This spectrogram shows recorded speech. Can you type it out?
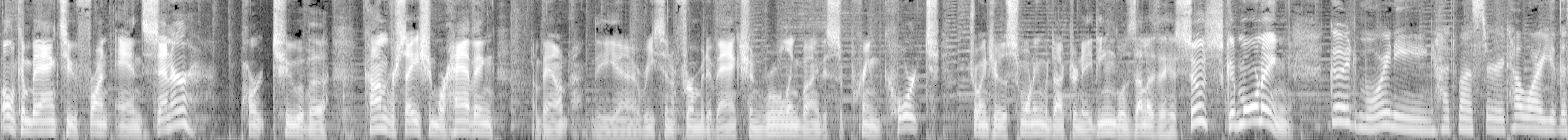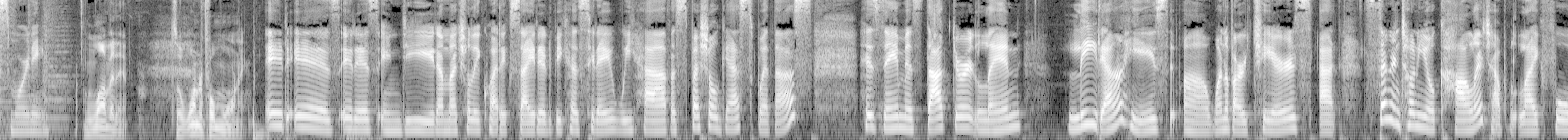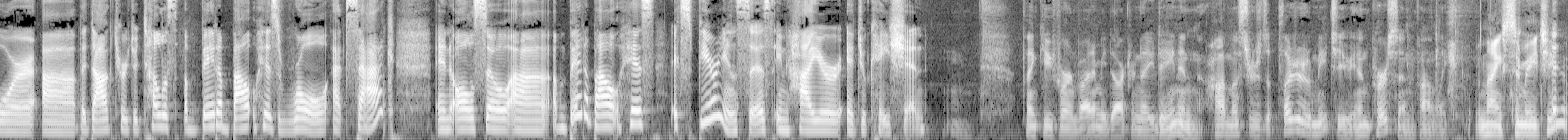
Welcome back to Front and Center, part two of a conversation we're having about the uh, recent affirmative action ruling by the Supreme Court. Joined here this morning with Dr. Naydeen Gonzalez de Jesus. Good morning. Good morning, Headmaster. How are you this morning? Loving it. It's a wonderful morning. It is. It is indeed. I'm actually quite excited because today we have a special guest with us. His name is Dr. Len Lira. He's uh, one of our chairs at San Antonio College. I would like for uh, the doctor to tell us a bit about his role at SAC and also uh, a bit about his experiences in higher education. Thank you for inviting me, Dr. Naydeen. And Hot Mustard, it's a pleasure to meet you in person finally. Nice to meet you.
